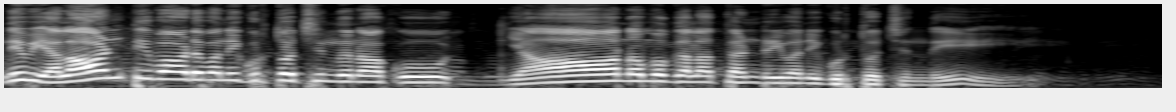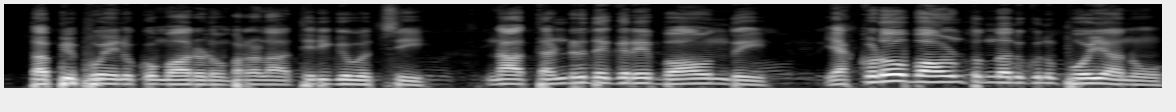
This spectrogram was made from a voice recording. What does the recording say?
నీవు ఎలాంటి వాడివని గుర్తొచ్చింది నాకు? జ్ఞానము గల తండ్రివని గుర్తొచ్చింది. తప్పిపోయిన కుమారుడు మరలా తిరిగి వచ్చి నా తండ్రి దగ్గరే బాగుంది ఎక్కడో బాగుంటుంది అనుకుని పోయాను.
